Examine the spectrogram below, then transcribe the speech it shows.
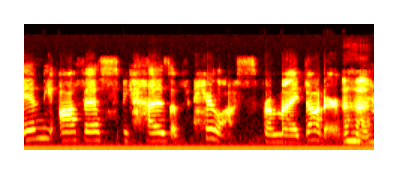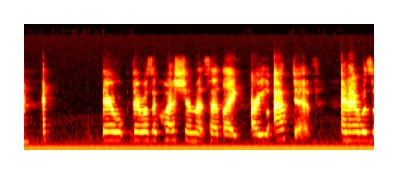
in the office because of hair loss from my daughter. Uh-huh. There, there was a question that said, like, are you active? And I was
